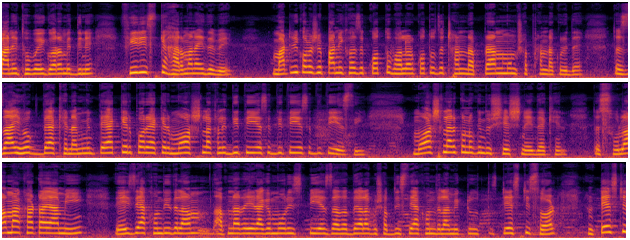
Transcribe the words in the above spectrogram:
পানি থবো এই গরমের দিনে, ফ্রিজকে হার মানাই দেবে। মাটির কলসে পানি খাওয়া যে কত ভালো আর কত যে ঠান্ডা, প্রাণ মন সব ঠান্ডা করে দেয়। তো যাই হোক, দেখেন, আমি কিন্তু একের পর একের মশলা খালি দিতেই এসে দিতেই এসে, দিতেই এসি। মশলার কোনো কিন্তু শেষ নেই, দেখেন। তো ছোলা মাখাটায় আমি এই যে এখন দিয়ে দিলাম, আপনার এর আগে মরিচ, পেঁয়াজ যা যা দেওয়া লাগবে সব দিচ্ছি এখন দিলাম একটু টেস্টি সল্ট। টেস্টি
